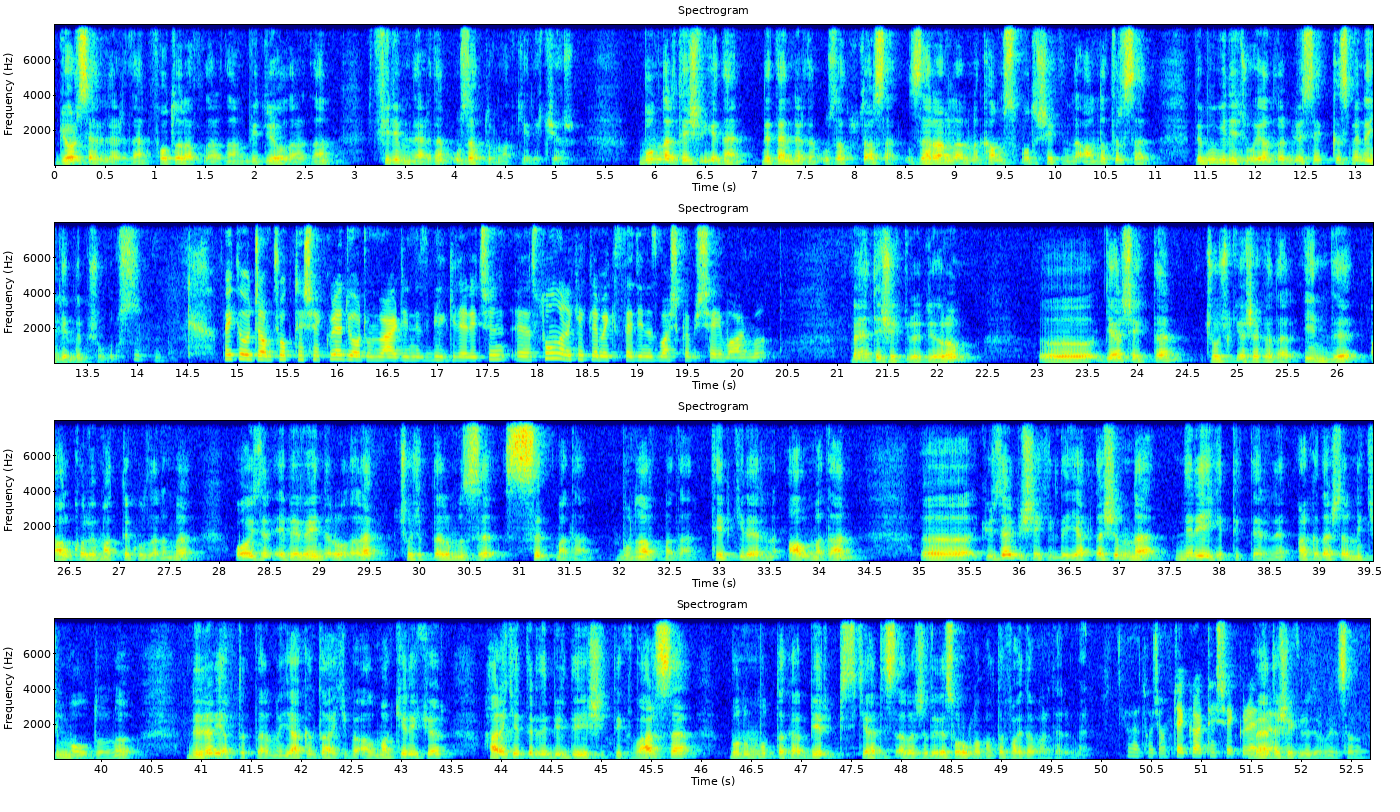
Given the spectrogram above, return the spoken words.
görsellerden, fotoğraflardan, videolardan, filmlerden uzak durmak gerekiyor. Bunları teşvik eden nedenlerden uzak tutarsak, zararlarını kamu spotu şeklinde anlatırsak ve bu bilinci uyandırabilirsek kısmen engellemiş oluruz. Peki hocam çok teşekkür ediyorum verdiğiniz bilgiler için. Ee, son olarak eklemek istediğiniz başka bir şey var mı? Ben teşekkür ediyorum. Ee, gerçekten çocuk yaşa kadar indi alkol ve madde kullanımı. O yüzden ebeveynler olarak çocuklarımızı sıkmadan, bunaltmadan, tepkilerini almadan e, güzel bir şekilde yaklaşımla nereye gittiklerini, arkadaşlarının kim olduğunu, neler yaptıklarını yakın takibe almak gerekiyor. Hareketlerde bir değişiklik varsa bunu mutlaka bir psikiyatrist aracılığıyla sorgulamakta fayda var derim ben. Evet hocam tekrar teşekkür ediyorum. Ben teşekkür ediyorum Elisa Hanım.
